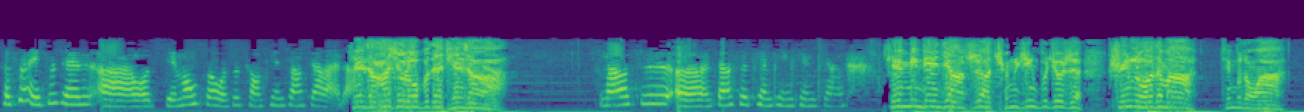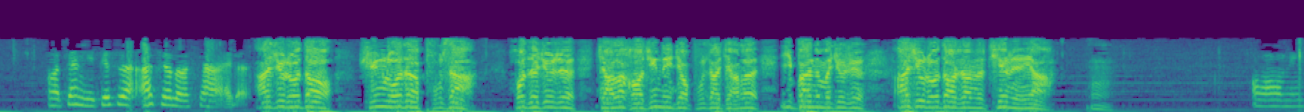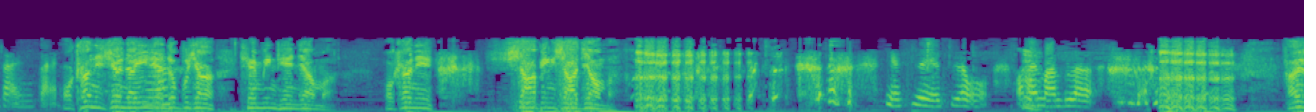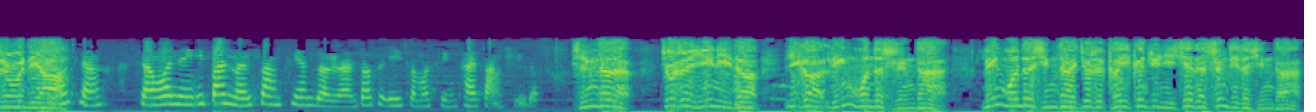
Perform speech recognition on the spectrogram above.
可是你之前呃，我解梦说我是从天上下来的啊，天上阿修罗不在天上啊，然后是呃像是天兵天将，天兵天将是啊，群星不就是巡逻的吗？听不懂啊？哦，这样你就是阿修罗下来的。阿修罗道巡逻的菩萨，或者就是讲了好听点叫菩萨，讲了一般的嘛就是阿修罗道上的天人呀。嗯，哦，明白明白。我看你现在一点都不像天兵天将嘛，我看你虾兵虾将嘛。也是也是，我我还蛮乐。还有什么问题啊我？想想问您，一般能上天的人都是以什么形态上去的？形态就是以你的一个灵魂的形态，灵魂的形态就是可以根据你现在身体的形态，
